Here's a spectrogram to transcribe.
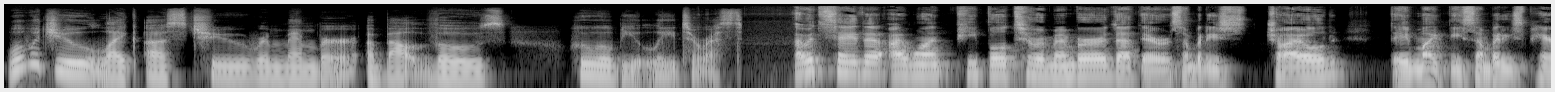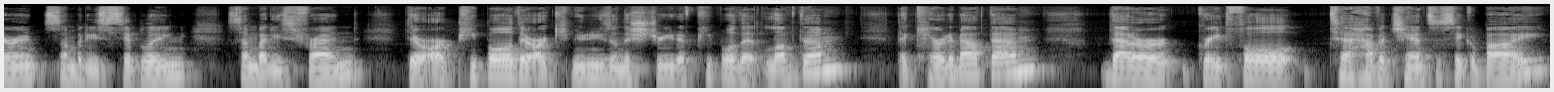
what would you like us to remember about those who will be laid to rest? I would say that I want people to remember that they're somebody's child. They might be somebody's parent, somebody's sibling, somebody's friend. There are people, there are communities on the street of people that love them, that cared about them, that are grateful to have a chance to say goodbye.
